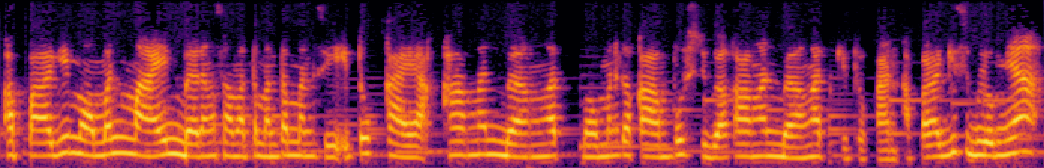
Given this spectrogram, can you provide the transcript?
Apalagi momen main bareng sama teman-teman sih itu kayak kangen banget. Momen ke kampus juga kangen banget gitu kan. Apalagi sebelumnya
